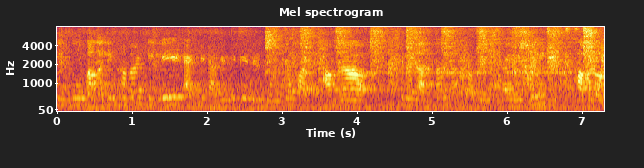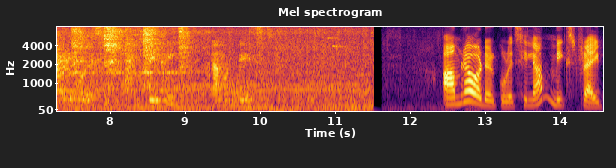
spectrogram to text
কিন্তু বাঙালি খাবার নিলে একদিন আগের থেকে এদের বলতে হয়। আমরা সেটা জানতাম না। তবে এখানে এসেই খাবার অর্ডার করেছি। দেখি কেমন টেস্ট আমরা অর্ডার করেছিলাম মিক্সড ফ্রাইড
